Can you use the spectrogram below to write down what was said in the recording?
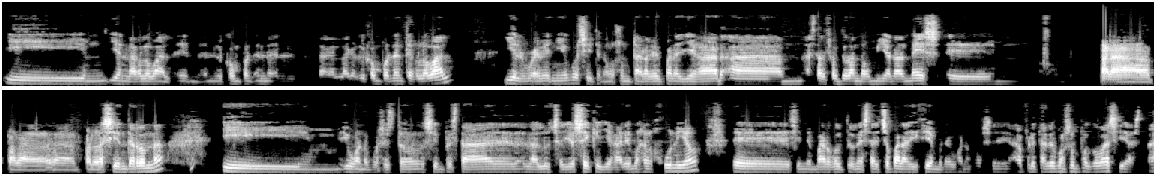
y, en la global, en, el, componente global. Y el revenue, pues sí, tenemos un target para llegar a, estar facturando un millón al mes eh, para, para, para la siguiente ronda y, bueno, pues esto siempre está en la lucha. Yo sé que llegaremos en junio, eh, sin embargo el plan está hecho para diciembre. Bueno, pues eh, apretaremos un poco más y ya está.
